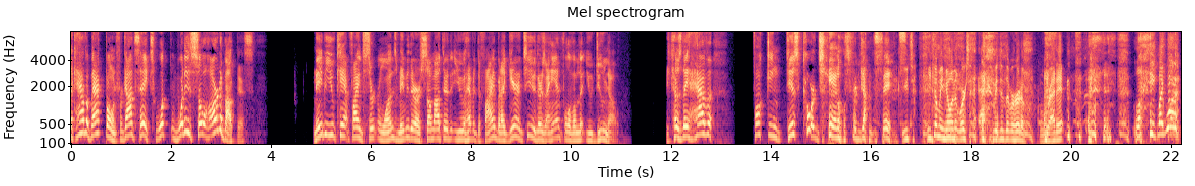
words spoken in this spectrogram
Like have a backbone for God's sakes. What what is so hard about this? Maybe you can't find certain ones. Maybe there are some out there that you haven't defined, but I guarantee you there's a handful of them that you do know. Because they have fucking Discord channels for God's sakes. You, t- you tell me no one that works at Activision's ever heard of Reddit? like like what?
